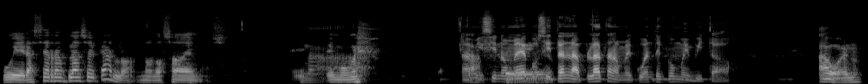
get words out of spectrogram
¿pudiera ser reemplazo de Carlos? No lo sabemos. Eh, Nah. de momen- a mí, si no me depositan la plata, no me cuenten como invitado. Ah, bueno.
